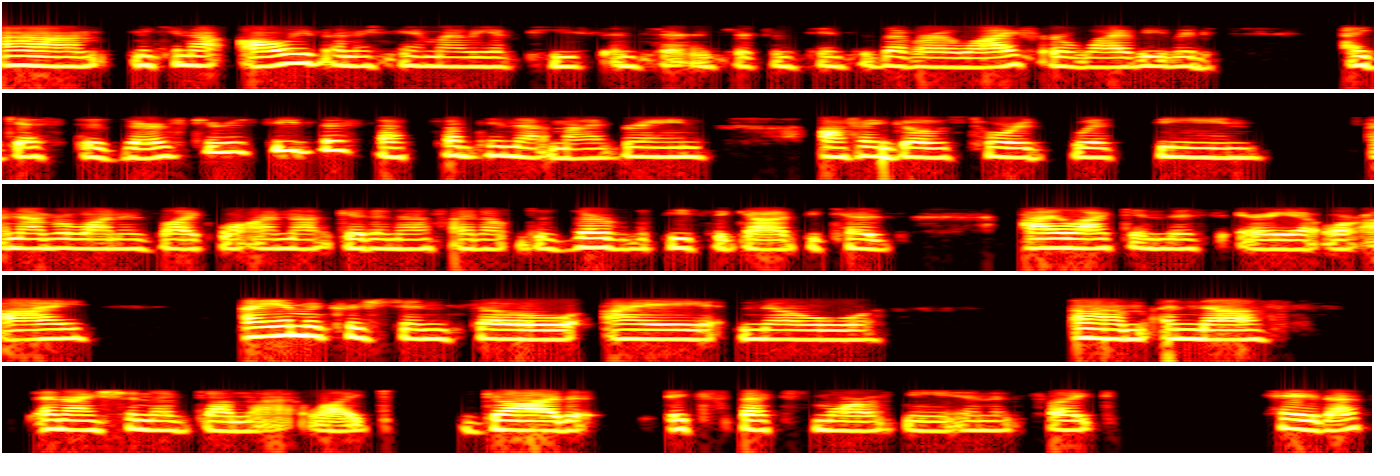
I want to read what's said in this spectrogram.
Um, we cannot always understand why we have peace in certain circumstances of our life or why we would, I guess, deserve to receive this. That's something that my brain often goes towards with being a number one is like, well, I'm not good enough. I don't deserve the peace of God because I lack in this area or I I am a Christian, so I know um, enough, and I shouldn't have done that. Like God expects more of me, and it's like, hey, that's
